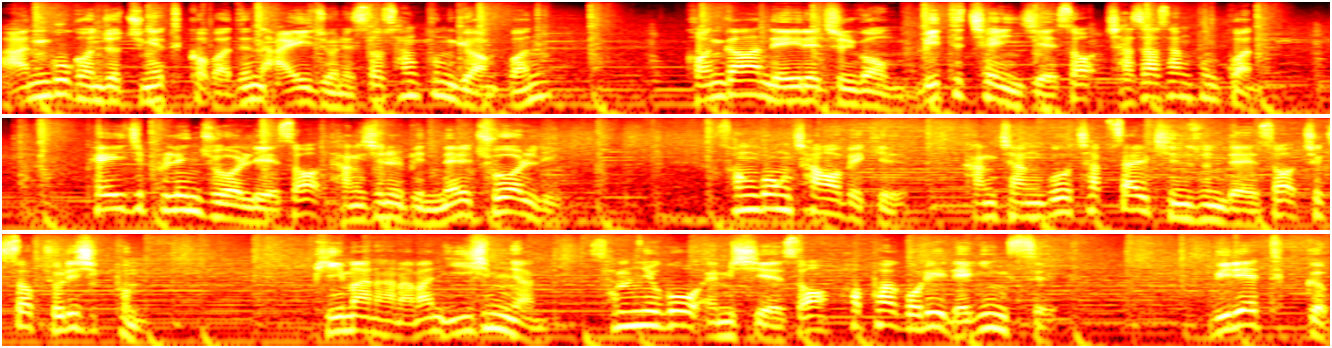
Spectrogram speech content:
안구 건조증에 특허받은 아이존에서 상품 교환권, 건강한 내일의 즐거움 미트 체인지에서 자사 상품권, 페이지 플린 주얼리에서 당신을 빛낼 주얼리, 성공 창업의 길 강창구 찹쌀 진순대에서 즉석 조리식품, 비만 하나만 20년 365MC에서 허파고리 레깅스 미래 특급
